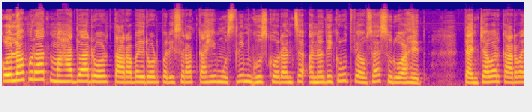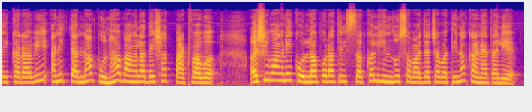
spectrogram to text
कोल्हापुरात महाद्वार रोड ताराबाई रोड परिसरात काही मुस्लिम घुसखोरांचे अनधिकृत व्यवसाय सुरू आहेत. त्यांच्यावर कारवाई करावी आणि त्यांना पुन्हा बांगलादेशात पाठवावं अशी मागणी कोल्हापुरातील सकल हिंदू समाजाच्या वतीनं करण्यात आली आहे.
